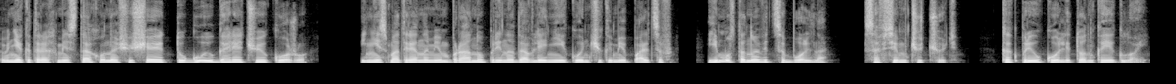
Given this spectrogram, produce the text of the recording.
В некоторых местах он ощущает тугую горячую кожу, и, несмотря на мембрану, при надавлении кончиками пальцев ему становится больно, совсем чуть-чуть, как при уколе тонкой иглой.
